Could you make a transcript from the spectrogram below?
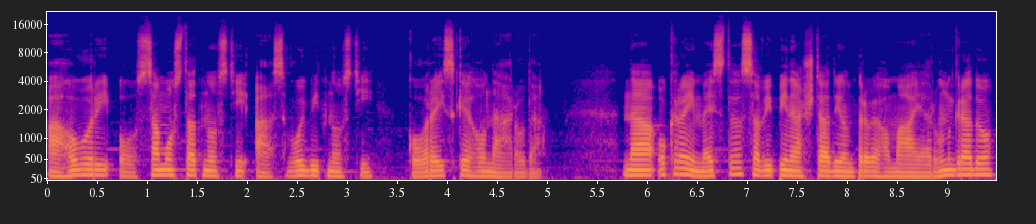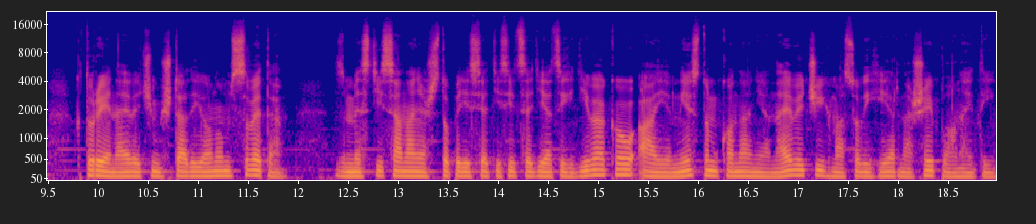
a hovorí o samostatnosti a svojbytnosti korejského národa. Na okraji mesta sa vypína štadión 1. mája Rungrado, ktorý je najväčším štadiónom sveta. Zmestí sa na až 150 tisíc sediacich divákov a je miestom konania najväčších masových hier našej planéty.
